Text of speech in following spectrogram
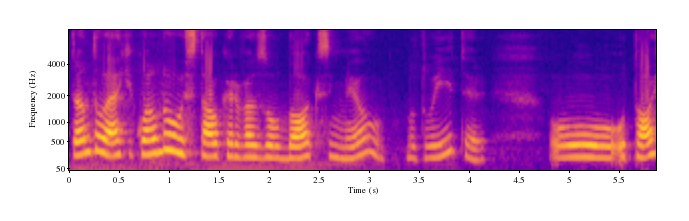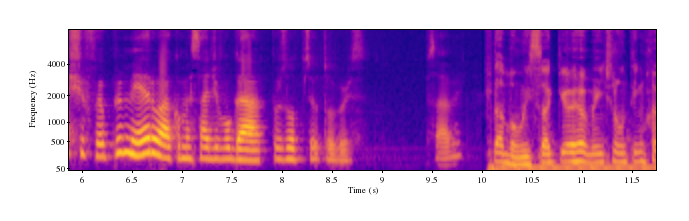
Tanto é que quando o Stalker vazou o doxing meu no Twitter, o, o Tosh foi o primeiro a começar a divulgar pros outros youtubers, sabe? Tá bom, isso aqui eu realmente não tenho a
